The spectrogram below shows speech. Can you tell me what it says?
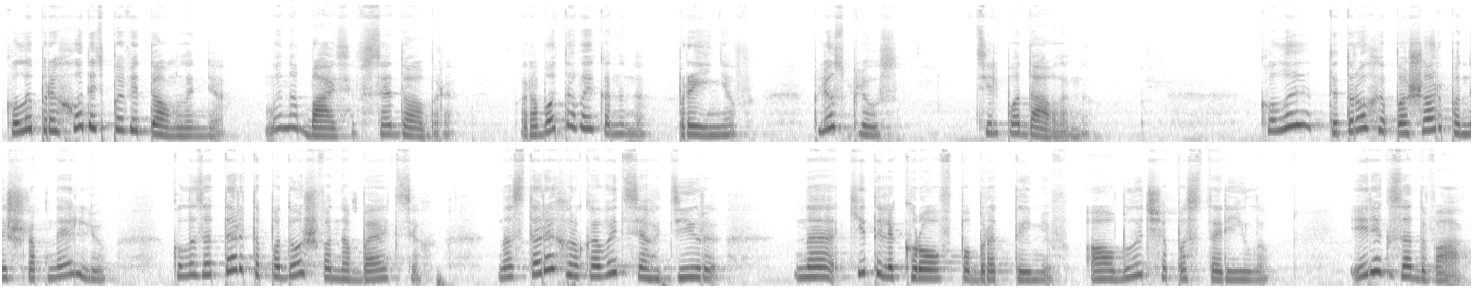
Коли приходить повідомлення, ми на базі, все добре. Робота виконана, прийняв, плюс-плюс, ціль подавлена. Коли ти трохи пошарпаний шрапнеллю, коли затерта подошва на бельцях, на старих рукавицях діри, на кітелі кров побратимів, а обличчя постаріло. І рік за два.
